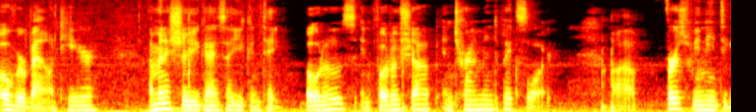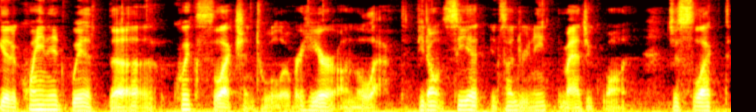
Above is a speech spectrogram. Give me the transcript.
Overbound here. I'm going to show you guys how you can take photos in Photoshop and turn them into pixel art. Uh, first we need to get acquainted with the quick selection tool over here on the left. If you don't see it, it's underneath the magic wand. Just select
